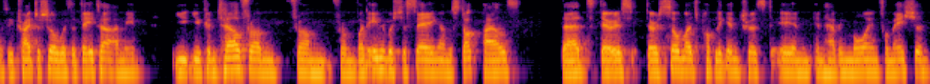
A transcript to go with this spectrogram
as, we tried to show with the data, I mean, you, you can tell from, from, from what Amy was just saying on the stockpiles that there is there's so much public interest in, in having more information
